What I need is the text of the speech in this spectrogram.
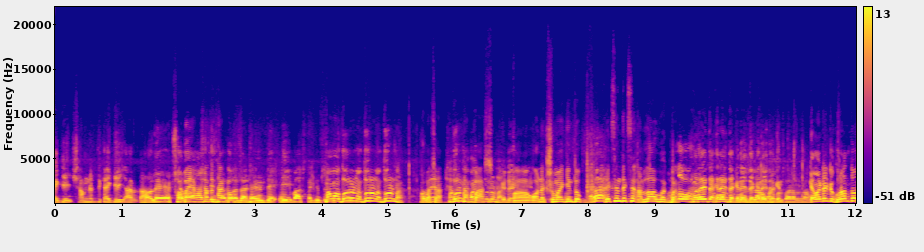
আগেই সামনের দিকে আগেই আর তাহলে সবাই একসাথে থাকা। দেখেন যে এই বাসটা কিন্তু মামা ধরো না ধরো না ধরো না। আচ্ছা ধরো না, বাস ধরো না। আহ, অনেক সময় কিন্তু দেখছেন দেখছেন আল্লাহ আকবার। আল্লাহু আকবার, এই দেখেন এই দেখেন এই দেখেন এই দেখেন। ক্যামেরাটা একটু ঘুরান তো।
